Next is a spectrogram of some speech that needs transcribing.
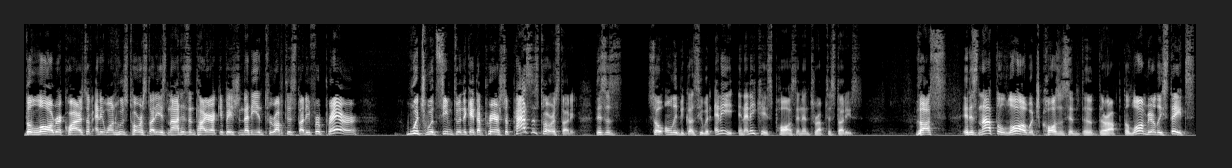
the law requires of anyone whose Torah study is not his entire occupation that he interrupt his study for prayer, which would seem to indicate that prayer surpasses Torah study. This is so only because he would any in any case pause and interrupt his studies. Thus, it is not the law which causes him to interrupt. The law merely states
